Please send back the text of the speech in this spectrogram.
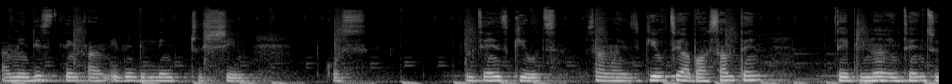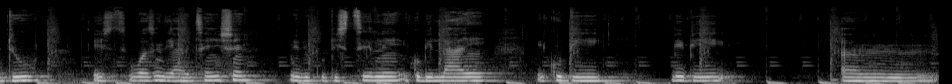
I mean, this thing can even be linked to shame because intense guilt. Someone is guilty about something they do not intend to do. It wasn't their intention. Maybe it could be stealing, it could be lying, it could be maybe um,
